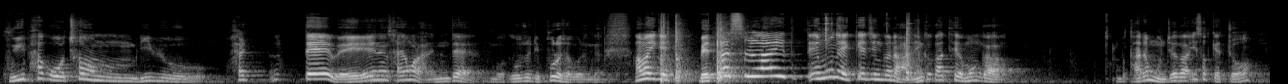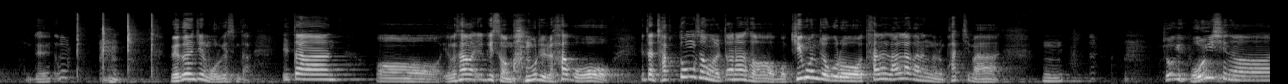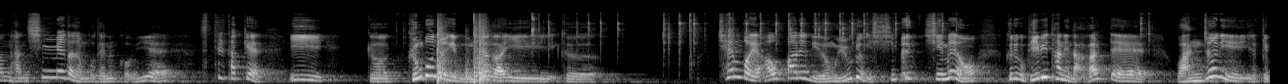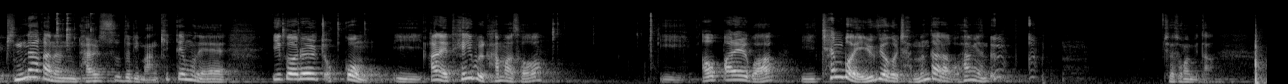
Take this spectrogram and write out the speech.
구입하고 처음 리뷰할 때 외에는 사용을 안 했는데 뭐 노즐이 부러져 버렸는데 아마 이게 메탈 슬라이드 때문에 깨진 건 아닌 것 같아요. 뭔가 뭐 다른 문제가 있었겠죠. 네. 왜 그런지는 모르겠습니다. 일단 어, 영상을 여기서 마무리를 하고 일단 작동성을 떠나서 뭐 기본적으로 탄을 날아가는 거는 봤지만 음, 저기 보이시는 한 10m 정도 되는 거리에 스틸 타켓 이 그 근본적인 문제가 이그 챔버의 아웃바렐이 너무 유격이 심, 심해요. 그리고 비비탄이 나갈 때 완전히 이렇게 빗나가는 발수들이 많기 때문에 이거를 조금 이 안에 테이블 감아서 이 아웃바렐과 이 챔버의 유격을 잡는다라고 하면 죄송합니다.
